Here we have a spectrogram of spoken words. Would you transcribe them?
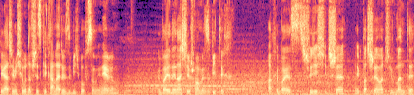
Ciekawe, czy mi się uda wszystkie kamery zbić, bo w sumie nie wiem. Chyba 11 już mamy zbitych. A chyba jest 33, jak patrzyłem achievementy.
